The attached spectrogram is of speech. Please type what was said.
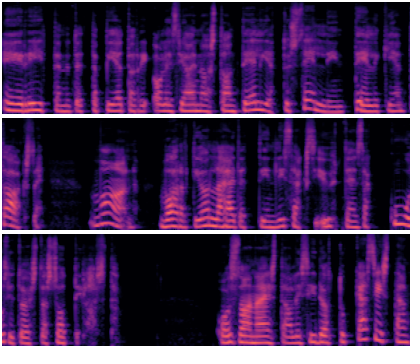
Ei riittänyt, että Pietari olisi ainoastaan teljetty selliin telkien taakse, vaan vartion lähetettiin lisäksi yhteensä 16 sotilasta. Osa näistä oli sidottu käsistään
